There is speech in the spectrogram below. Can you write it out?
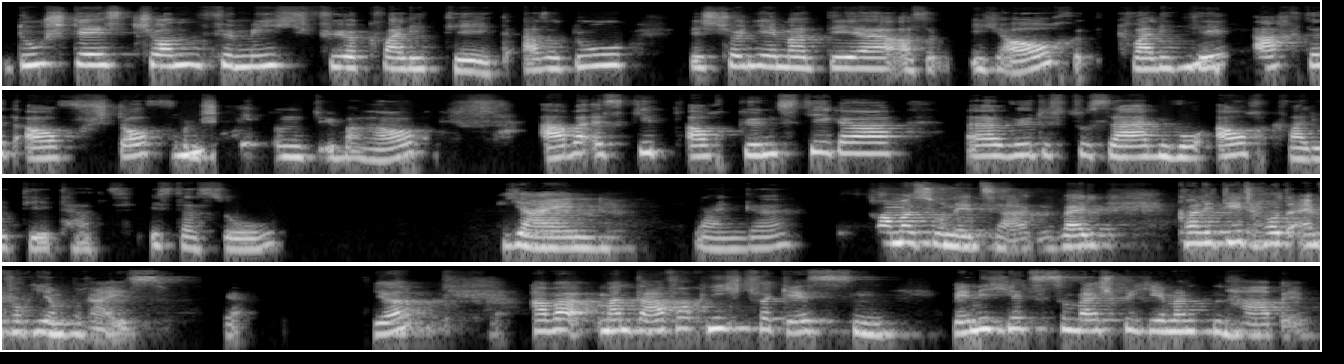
du stehst schon für mich für Qualität. Also du bist schon jemand, der, also ich auch, Qualität mhm. achtet auf Stoff und mhm. Schnitt und überhaupt. Aber es gibt auch günstiger, äh, würdest du sagen, wo auch Qualität hat. Ist das so? Jein. Nein, gell? Kann man so nicht sagen, weil Qualität hat einfach ihren Preis. Ja. Ja? Aber man darf auch nicht vergessen, wenn ich jetzt zum Beispiel jemanden habe,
